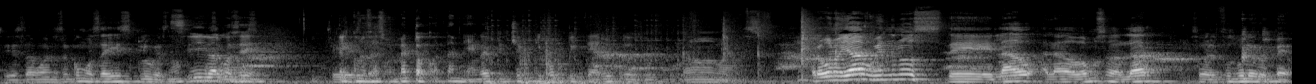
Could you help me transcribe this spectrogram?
Sí, está bueno. Son como seis clubes, ¿no? Sí, Más algo así. Sí, el Cruz Azul me tocó también, güey. Pinche equipo pitero y Cruz Azul. No, mames. Pero bueno, ya moviéndonos de lado a lado, vamos a hablar sobre el fútbol europeo.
